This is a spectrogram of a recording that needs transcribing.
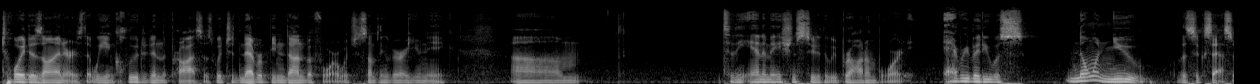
toy designers that we included in the process, which had never been done before, which is something very unique, um, to the animation studio that we brought on board. Everybody was, no one knew the success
